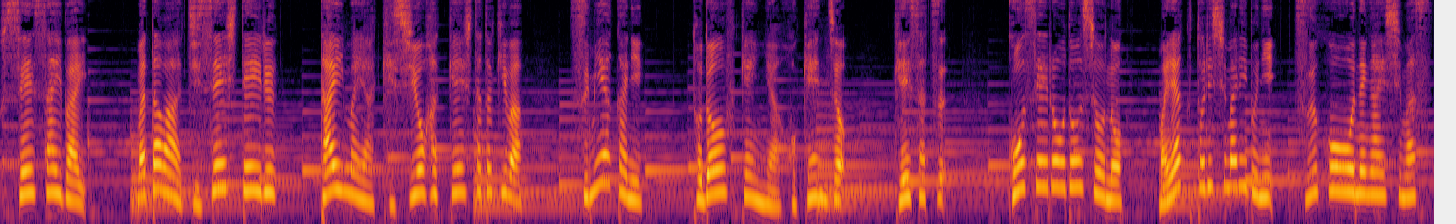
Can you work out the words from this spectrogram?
不正栽培または自生している大麻や消しを発見したときは速やかに都道府県や保健所警察厚生労働省の麻薬取締部に通報をお願いします。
